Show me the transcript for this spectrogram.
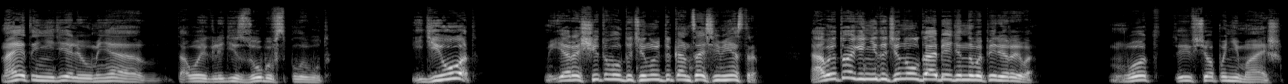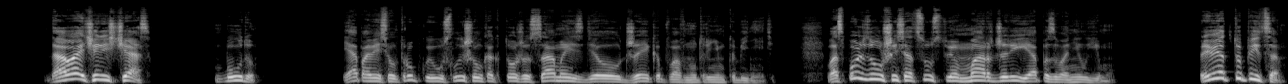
На этой неделе у меня, того и гляди, зубы всплывут. Идиот! Я рассчитывал дотянуть до конца семестра, а в итоге не дотянул до обеденного перерыва. Вот ты все понимаешь. Давай через час. Буду. Я повесил трубку и услышал, как то же самое сделал Джейкоб во внутреннем кабинете. Воспользовавшись отсутствием Марджери, я позвонил ему. «Привет, тупица!»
